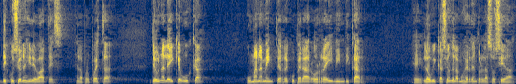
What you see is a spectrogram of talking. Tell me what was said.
discusiones y debates en la propuesta de una ley que busca humanamente recuperar o reivindicar eh, la ubicación de la mujer dentro de la sociedad.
